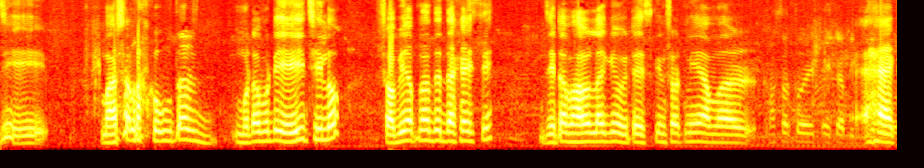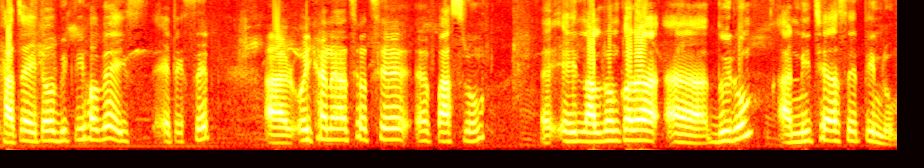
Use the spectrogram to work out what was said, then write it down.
জি মার্শাল্লাহ কবুতর মোটামুটি এই ছিল। সবই আপনাদের দেখাইছি। যেটা ভালো লাগে ওইটা স্ক্রিনশট নিয়ে আমার হ্যাঁ খাঁচা এটাও বিক্রি হবে এই এটা সেট আর ওইখানে আছে হচ্ছে পাঁচ রুম এই লাল রং করা দুই রুম আর নিচে আছে তিন রুম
